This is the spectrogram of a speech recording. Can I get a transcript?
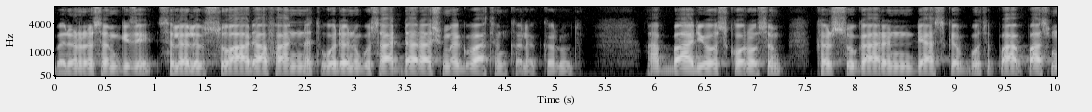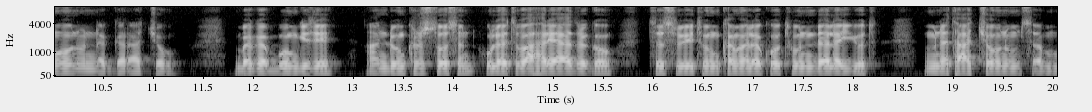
በደረሰም ጊዜ ስለ ልብሱ አዳፋነት ወደ ንጉሥ አዳራሽ መግባትን ከለከሉት። አባ ዲዮስቆሮስም ከእርሱ ጋር እንዲያስገቡት ጳጳስ መሆኑን ነገራቸው። በገቡም ጊዜ አንዱን ክርስቶስን ሁለት ባህሪ አድርገው ትስቢቱን ከመለኮቱ እንደለዩት እምነታቸውንም ሰሙ።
